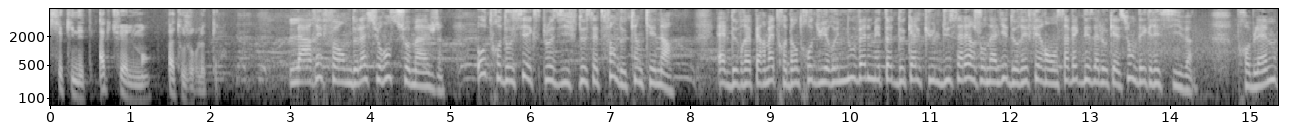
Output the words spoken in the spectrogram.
ce qui n'est actuellement pas toujours le cas. La réforme de l'assurance chômage. Autre dossier explosif de cette fin de quinquennat. Elle devrait permettre d'introduire une nouvelle méthode de calcul du salaire journalier de référence avec des allocations dégressives. Problème,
